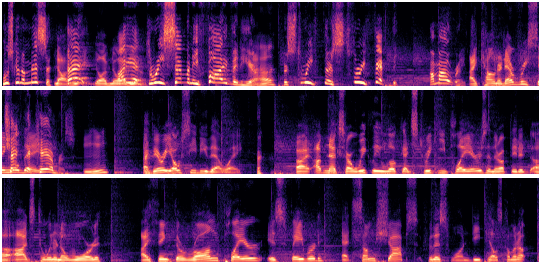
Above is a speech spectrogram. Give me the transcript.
Who's going to miss it? No, you- hey, you'll have no idea. I idea. had 375 in here. Uh-huh. There's three. There's 350. I'm outraged. I counted every single Check day. the cameras. Mm-hmm. I'm very OCD that way. All right, up next, our weekly look at streaky players and their updated uh, odds to win an award. I think the wrong player is favored at some shops for this one. Details coming up.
